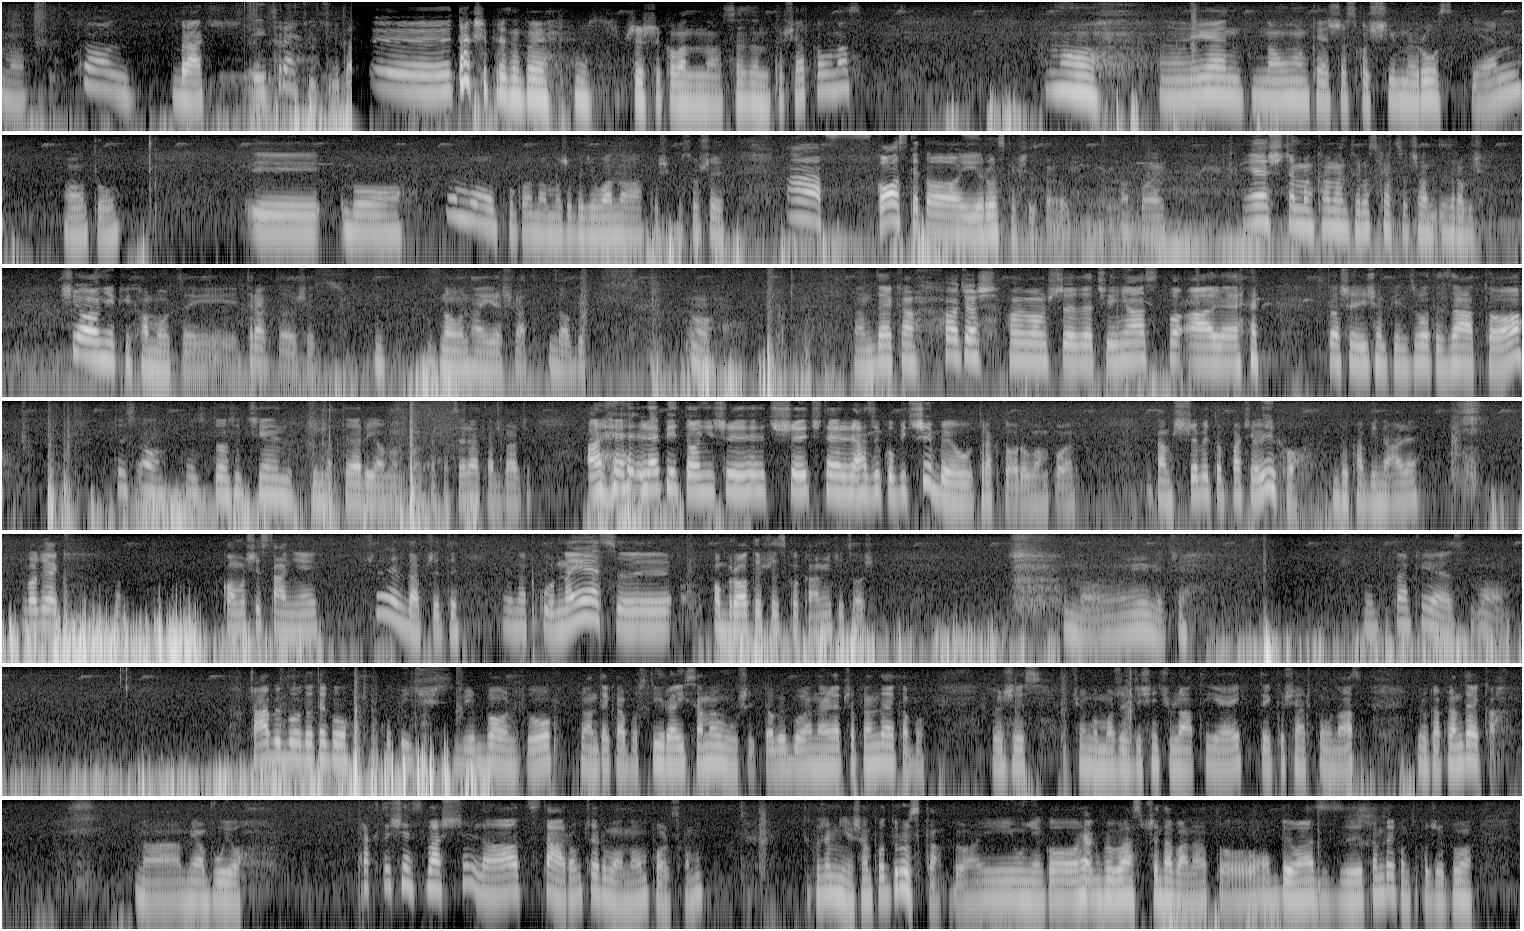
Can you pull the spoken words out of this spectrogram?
No. To brać i kręcić tylko. Yy, tak się prezentuje przyszykowany na sezon kosiarka u nas. No, e, jedną łąkę jeszcze skosimy ruskiem. O, tu. I, bo, no, bo pogoda może będzie ładna, to się wysuszy. A w kostkę to i ruskiem się zbędzie. No. Jeszcze mankament ruska, co trzeba zrobić? Siłownik i hamulce i traktor już jest znowu na ile świat dobry. O. Tam deka, chociaż powiem wam szczerze, cieniastwo, ale 165 zł za to. To jest, o, to jest dosyć cienki materiał, mam powiem, taka cerata bardziej. Ale lepiej to niż 3-4 razy kupić szyby u traktoru, wam powiem. Tam szyby to pacie licho do kabiny, ale gorzej jak komuś się stanie krzywda przy tym. Jednak kurna jest y, obroty wszystko kami czy coś. No i wiecie. No to tak jest. No. Trzeba by było do tego kupić z billboardów plandeka Postira i samemu uszyć. To by była najlepsza plandeka, bo już jest w ciągu może z 10 lat jej, tej kosiarki u nas, druga plandeka. Na miał wujo praktycznie z 20 lat starą, czerwoną, polską. Tylko, że mniejsza podrózka była i u niego jak była sprzedawana, to była z pędeką, tylko że była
